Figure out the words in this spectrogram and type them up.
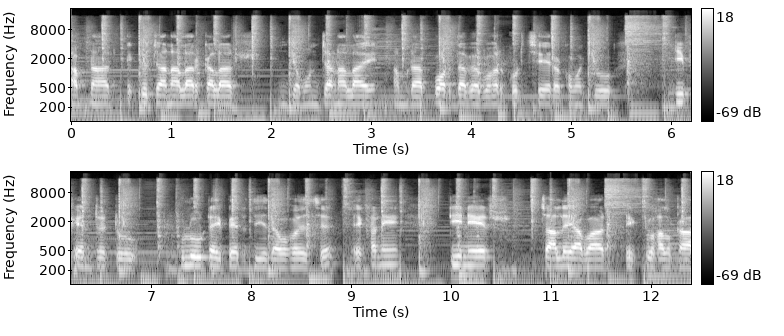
আপনার একটু জানালার কালার যেমন জানালায় আমরা পর্দা ব্যবহার করছে, এরকম একটু ডিফেন্ট একটু ব্লু টাইপের দিয়ে দেওয়া হয়েছে। এখানে টিনের চালে আবার একটু হালকা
